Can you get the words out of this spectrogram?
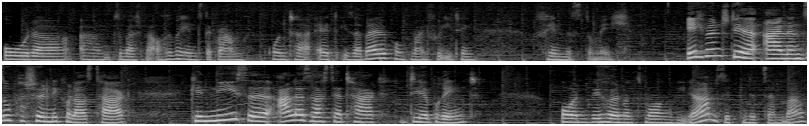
oder ähm, zum Beispiel auch über Instagram unter isabel.mindfuleating findest du mich. Ich wünsche dir einen super schönen Nikolaustag. Genieße alles, was der Tag dir bringt. Und wir hören uns morgen wieder am 7. Dezember.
